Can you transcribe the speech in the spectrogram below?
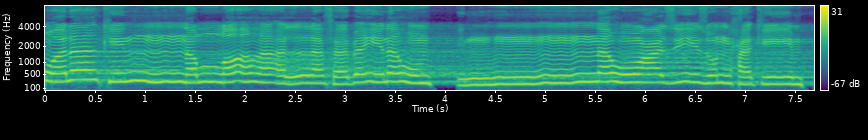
ولكن الله ألف بينهم إنه عزيز حكيم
